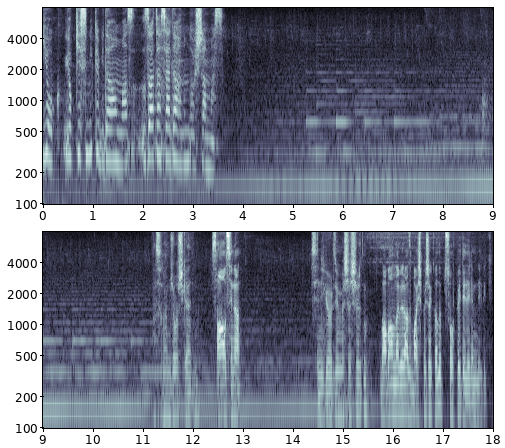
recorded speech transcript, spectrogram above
yok, yok kesinlikle bir daha olmaz. Zaten Selda Hanım da hoşlanmaz. Hasan amca hoş geldin. Sağ ol Sinan. Seni gördüğüme şaşırdım. Babanla biraz baş başa kalıp sohbet edelim dedik.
